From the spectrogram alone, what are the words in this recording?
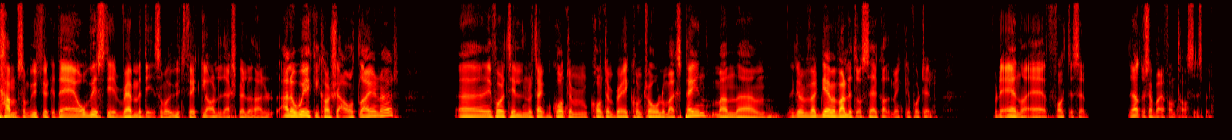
hvem som utvikler Det er obviously Remedy som har utvikla alle de spillene her. Alan Wake er kanskje outlieren her. Uh, i forhold til når du tenker på Quantum, Quantum, Break, Control og Max Payne. Men uh, jeg gleder meg veldig til å se hva de egentlig får til. For det ene er faktisk et rett og slett bare fantastisk spill.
